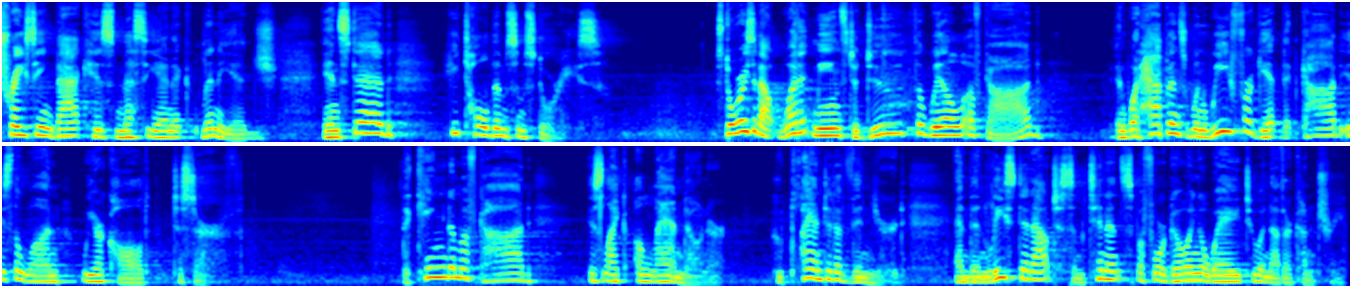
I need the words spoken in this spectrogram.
tracing back his messianic lineage. Instead, he told them some stories. Stories about what it means to do the will of God and what happens when we forget that God is the one we are called to serve. The kingdom of God is like a landowner who planted a vineyard and then leased it out to some tenants before going away to another country.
